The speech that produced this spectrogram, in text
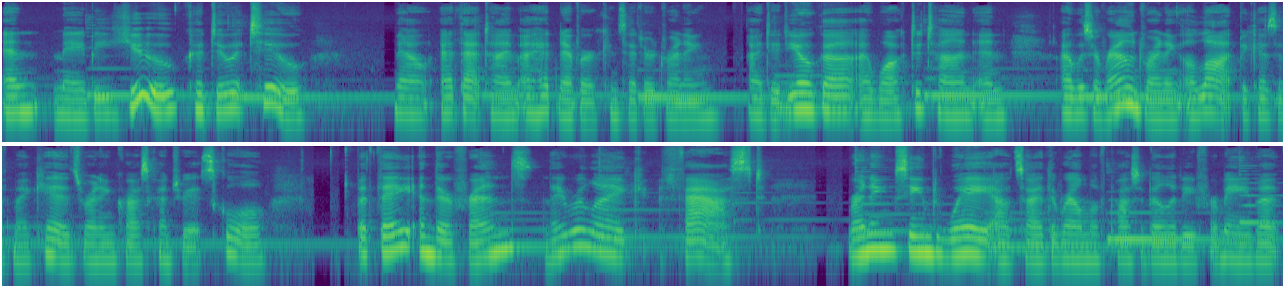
and maybe you could do it too. Now, at that time, I had never considered running. I did yoga, I walked a ton, and I was around running a lot because of my kids running cross country at school. But they and their friends, they were like fast. Running seemed way outside the realm of possibility for me, but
